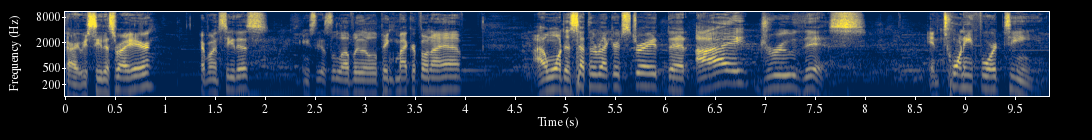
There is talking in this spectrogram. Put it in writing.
All right, we see this right here? Everyone see this? You see this lovely little pink microphone I have? I want to set the record straight that I drew this in 2014,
